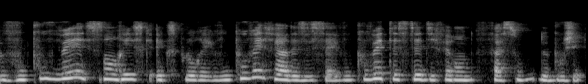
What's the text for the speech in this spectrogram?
vous pouvez sans risque explorer, vous pouvez faire des essais, vous pouvez tester différentes façons de bouger.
